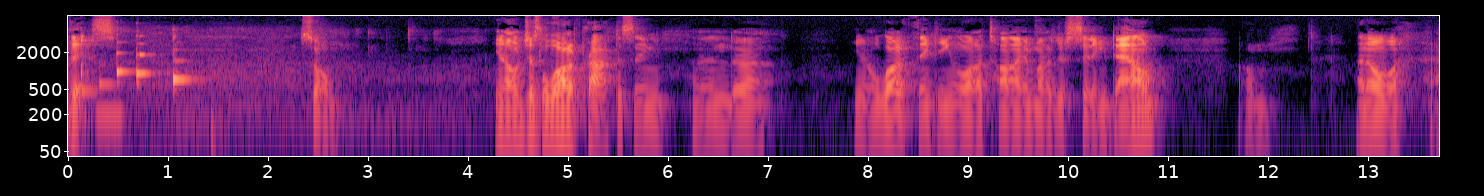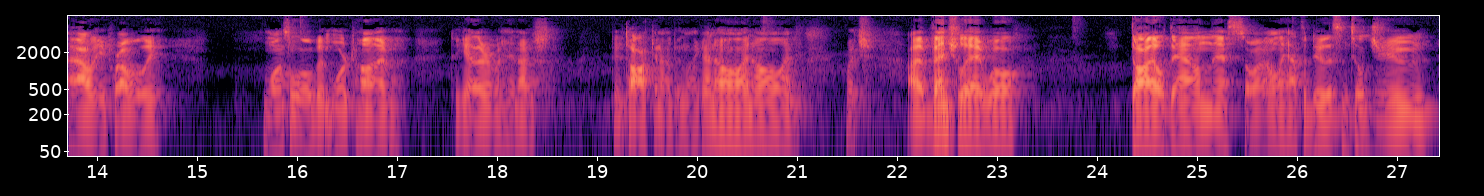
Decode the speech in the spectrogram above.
this. So, you know, just a lot of practicing and, uh, you know, a lot of thinking, a lot of time uh, just sitting down. Um, I know Allie probably wants a little bit more time together, and I've been talking. I've been like, I know, I know, and which I, eventually I will dial down this. So I only have to do this until June,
